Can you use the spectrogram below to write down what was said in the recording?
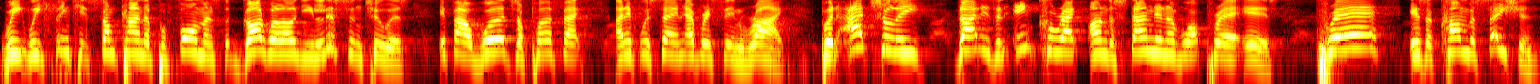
we, we think it's some kind of performance that God will only listen to us if our words are perfect and if we're saying everything right. But actually, that is an incorrect understanding of what prayer is. Prayer is a conversation,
